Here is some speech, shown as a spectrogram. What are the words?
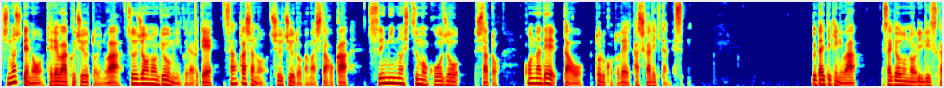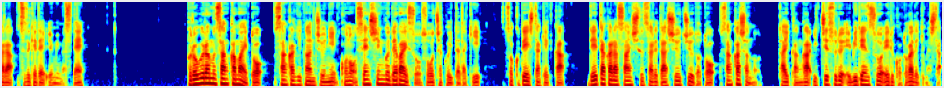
茅野市でのテレワーク中というのは、通常の業務に比べて参加者の集中度が増したほか、睡眠の質も向上したと、こんなデータを取ることで可視化できたんです。具体的には、先ほどのリリースから続けて読みますね。プログラム参加前と参加期間中にこのセンシングデバイスを装着いただき、測定した結果、データから算出された集中度と参加者の体感が一致するエビデンスを得ることができました。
